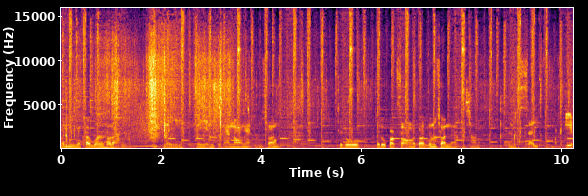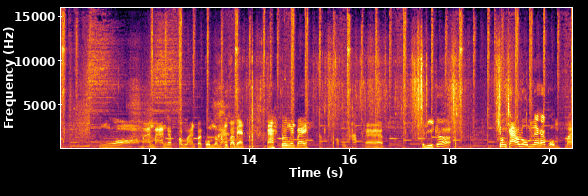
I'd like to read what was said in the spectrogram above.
วันนี้ไม่ค่อยวิร์กเท่าไหร่ในในอันนี้ผลงานน้องเนี่ยมีช่อนชะโดชะโดป๊อกสองแล้วก็ตัวนี้ช่อนนะครับำช่อน ตัวนี้ไซส์บักเอฟง้อหมานหมานครับเขาหวานปลากลมแล้วหมานปลาแบนอะเพิ่มกันไปครับขอบคุณครับครับ วันนี้ก็ช่วงเช้าลมนะครับ ผมมา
